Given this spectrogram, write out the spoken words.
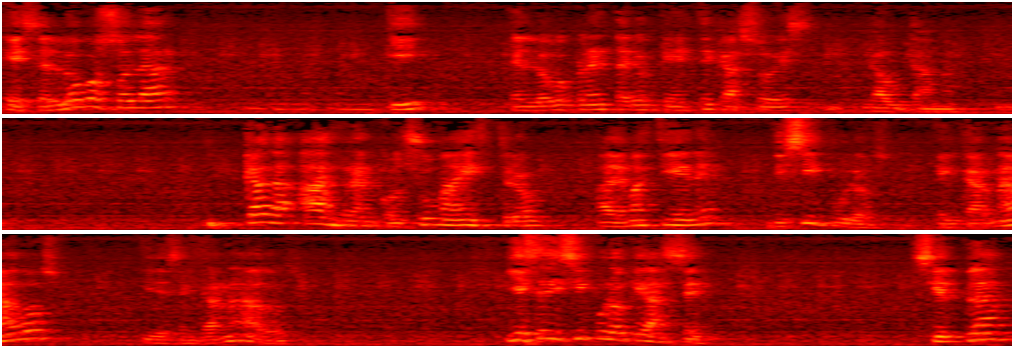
es el logo solar y el logo planetario, que en este caso es Gautama. Cada asram con su maestro además tiene discípulos encarnados y desencarnados. ¿Y ese discípulo qué hace? Si el plan,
